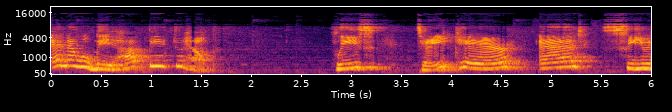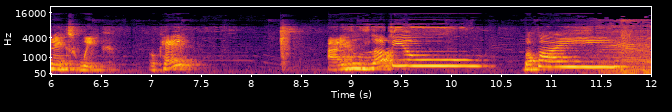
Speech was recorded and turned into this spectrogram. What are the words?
and I will be happy to help. Please take care and see you next week. Okay? I love you. Bye bye.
